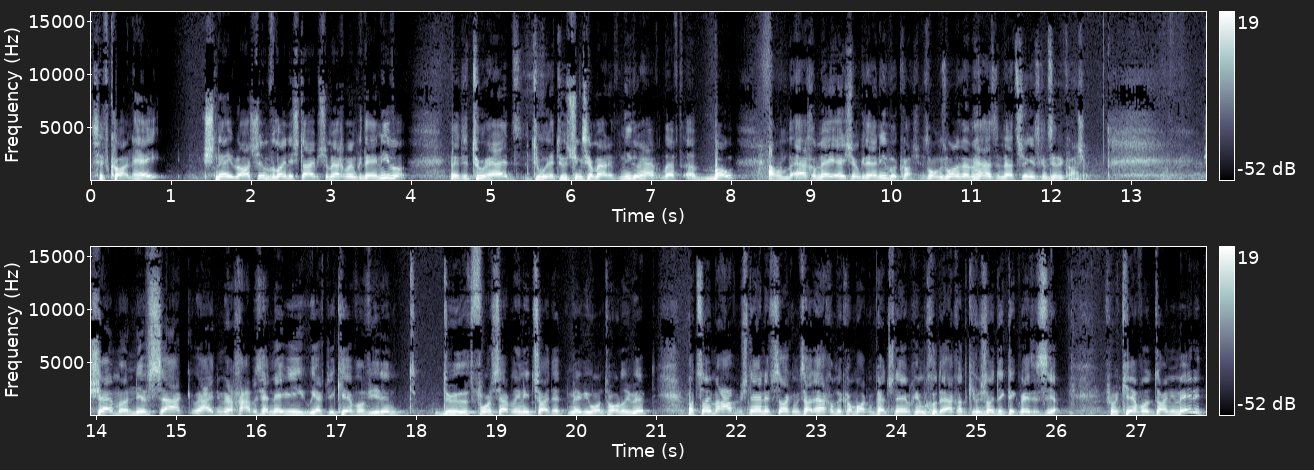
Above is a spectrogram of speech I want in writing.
Sifkat and hey, Shnei aniva. That the two heads, two, uh, two strings come out. If neither have left a bow, mei eshem kosher. As long as one of them has, and that string is considered kosher. Shema nifsak. The Mechaber said maybe we have to be careful if you didn't do the four separately on each side that maybe one totally ripped. But shnei echel mekamak pen chud echad shloidik dik beis. If you're careful the time you made it,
